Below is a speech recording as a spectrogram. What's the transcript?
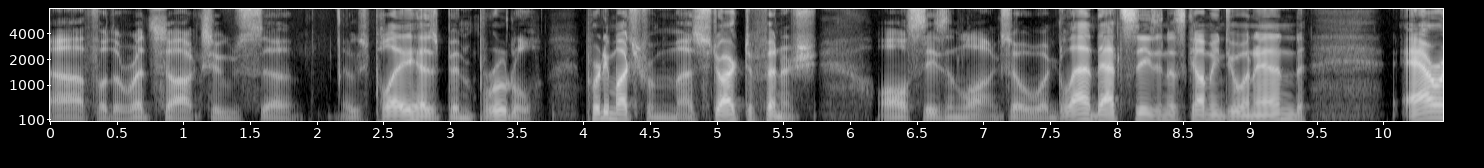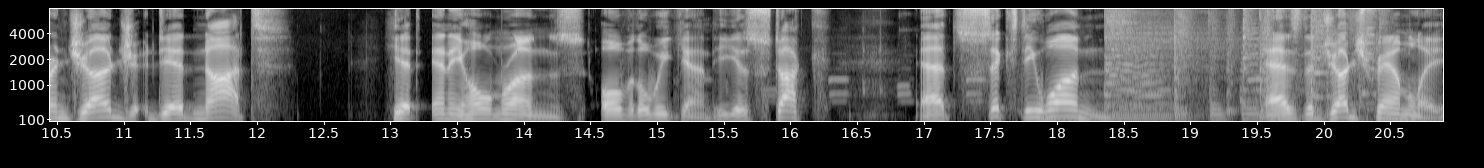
uh, for the Red Sox, whose uh, whose play has been brutal, pretty much from uh, start to finish all season long. So we're glad that season is coming to an end. Aaron Judge did not hit any home runs over the weekend. He is stuck at 61 as the Judge family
